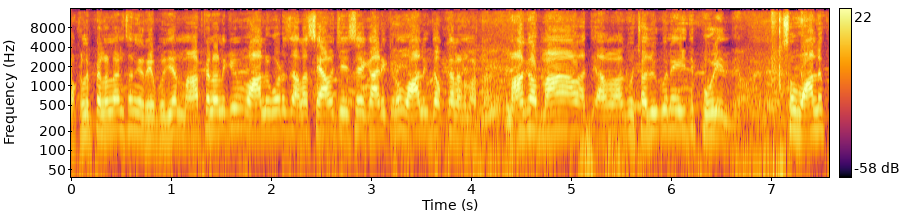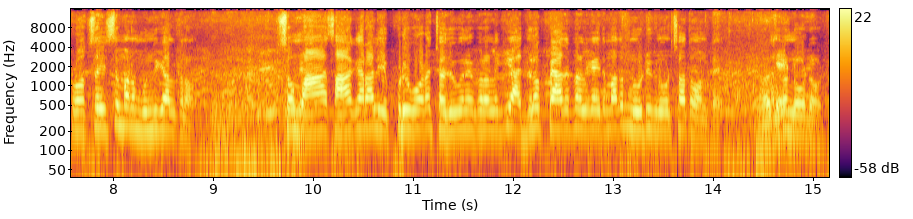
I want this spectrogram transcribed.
ఒకళ్ళ పిల్లలు అంటే రేపు ఉదయం మా పిల్లలకి వాళ్ళు కూడా చాలా సేవ చేసే కార్యక్రమం వాళ్ళకి దొక్కాలన్నమాట. మాకు మా మాకు చదువుకునే ఇది పోయింది. సో వాళ్ళు ప్రోత్సహిస్తే మనం ముందుకు వెళ్తున్నాం సో మా సహకారాలు ఎప్పుడు కూడా చదువుకునే పిల్లలకి అందులో పేద పిల్లలకి అయితే మాత్రం నూటికి నూరు శాతం ఉంటాయి. నో డౌట్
